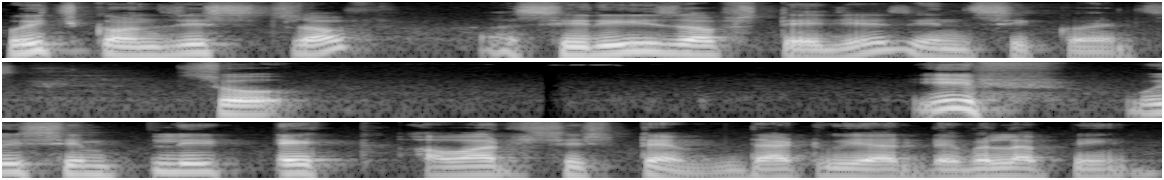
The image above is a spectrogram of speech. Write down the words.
which consists of a series of stages in sequence. So, if we simply take our system that we are developing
